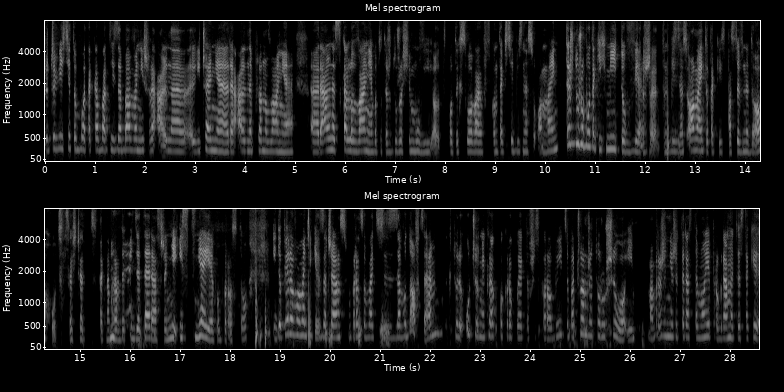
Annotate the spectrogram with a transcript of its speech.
rzeczywiście to była taka bardziej zabawa niż realne liczenie, realne planowanie, realne skalowanie, bo to też dużo się mówi o, o tych słowach w kontekście biznesu online. Też dużo było takich mitów, wiesz, że ten biznes online to taki pasywny dochód, coś, co tak naprawdę widzę teraz, że nie istnieje po prostu. I dopiero w momencie, kiedy zaczęłam współpracować z zawodowcem, który uczył mnie krok po kroku, jak to wszystko robić, zobaczyłam, że to ruszyło i mam wrażenie, że teraz te moje programy to jest takie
